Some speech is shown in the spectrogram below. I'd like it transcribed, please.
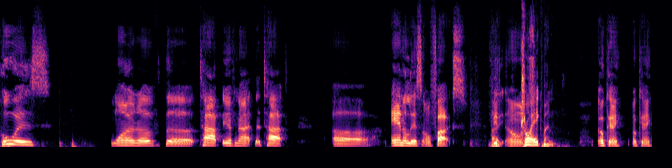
Who is one of the top, if not the top, uh, analysts on Fox? Uh, Troy Aikman. Okay, okay.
